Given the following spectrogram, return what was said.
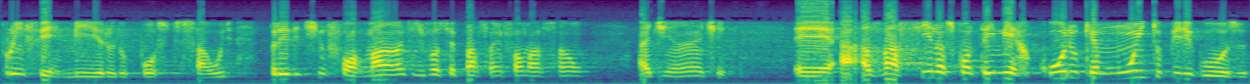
para o enfermeiro do posto de saúde, para ele te informar antes de você passar a informação adiante. É, as vacinas contêm mercúrio, que é muito perigoso.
